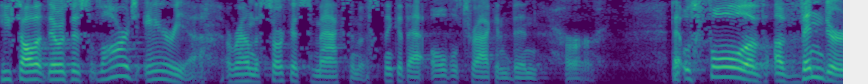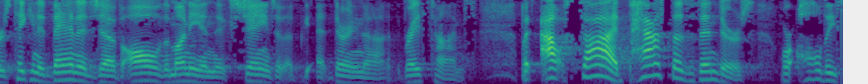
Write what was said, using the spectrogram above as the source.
he saw that there was this large area around the Circus Maximus. Think of that oval track and Ben Hur. That was full of, of vendors taking advantage of all the money in the exchange during uh, race times. But outside, past those vendors, were all these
